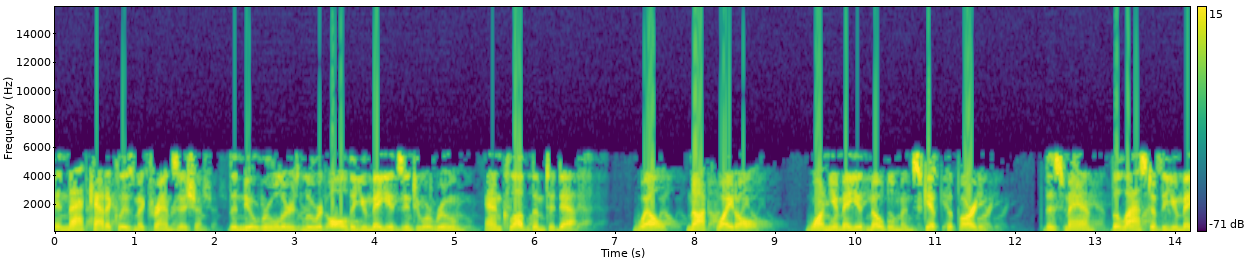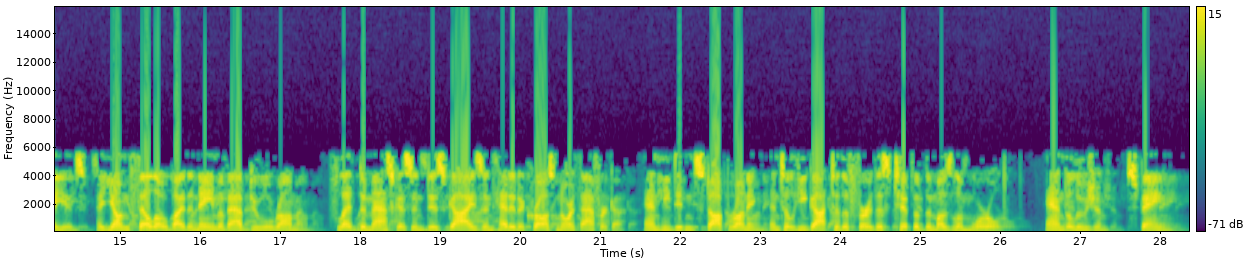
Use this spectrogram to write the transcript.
In that cataclysmic transition, the new rulers lured all the Umayyads into a room and clubbed them to death. Well, not quite all. One Umayyad nobleman skipped the party. This man, the last of the Umayyads, a young fellow by the name of Abdul Rahman, fled Damascus in disguise and headed across North Africa, and he didn't stop running until he got to the furthest tip of the Muslim world, Andalusian, Spain.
